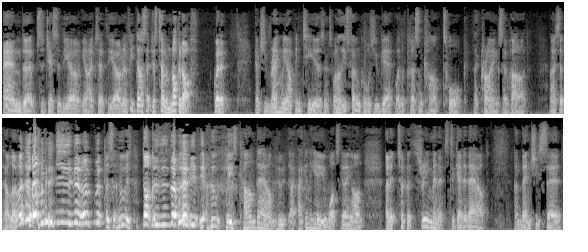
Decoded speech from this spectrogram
And uh, suggested the owner, you know, I told the owner, if he does that, just tell him knock it off, quit it. And she rang me up in tears, and it's one of these phone calls you get where the person can't talk; they're crying so hard. I said, hello. Said, who is Doc? Who? Please calm down. Who? I, I can hear you. What's going on? And it took her three minutes to get it out, and then she said,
